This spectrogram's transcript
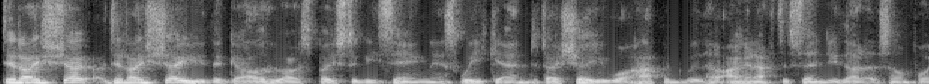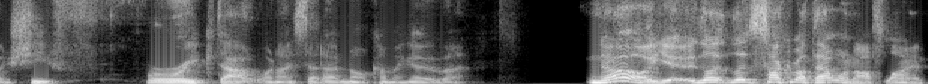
did I show did I show you the girl who I was supposed to be seeing this weekend? Did I show you what happened with her? I'm gonna have to send you that at some point. She freaked out when I said I'm not coming over. No, you, let, us talk about that one offline.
